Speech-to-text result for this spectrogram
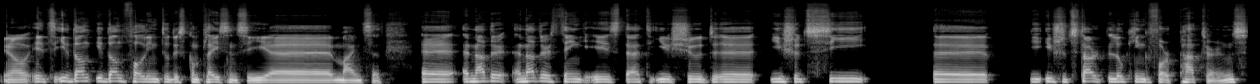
You know it's you don't you don't fall into this complacency uh, mindset uh, another another thing is that you should uh, you should see uh, you should start looking for patterns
